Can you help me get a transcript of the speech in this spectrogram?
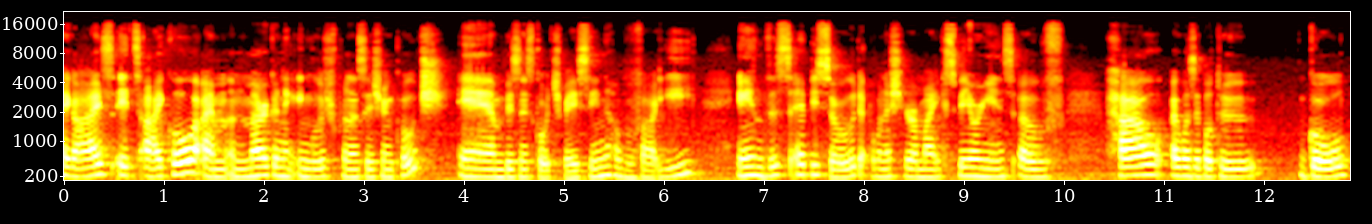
Hey guys, it's Aiko. I'm an American English pronunciation coach and business coach based in Hawaii. In this episode, I want to share my experience of how I was able to go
